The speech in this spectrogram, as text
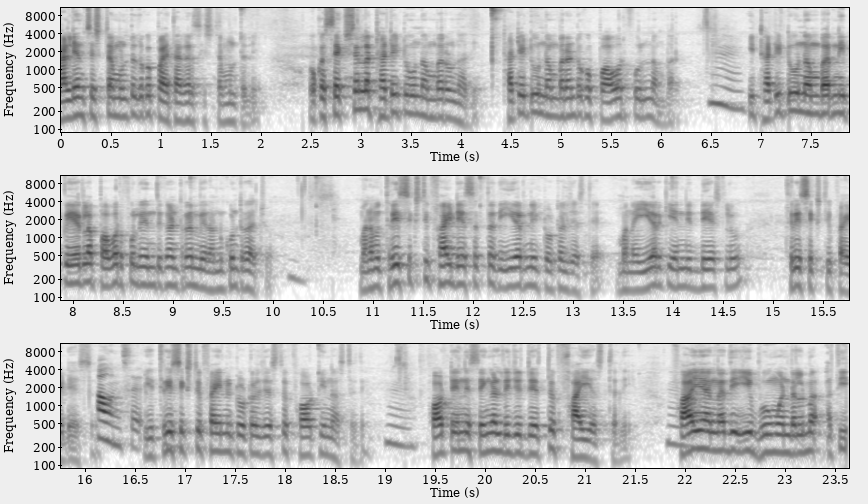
చాలియన్ సిస్టమ్ ఉంటుంది ఒక పైథాగర్ సిస్టమ్ ఉంటుంది. ఒక సెక్షన్లో థర్టీ టూ నెంబర్ ఉన్నది. థర్టీ టూ నెంబర్ అంటే ఒక పవర్ఫుల్ నెంబర్ ఈ థర్టీ టూ నెంబర్ని పేర్ల పవర్ఫుల్ ఎందుకంటారో మీరు అనుకుంటారచ్చు మనం త్రీ సిక్స్టీ ఫైవ్ డేస్ వస్తుంది ఇయర్ని టోటల్ చేస్తే. మన ఇయర్కి ఎన్ని డేస్లు త్రీ సిక్స్టీ ఫైవ్ డేస్ ఈ త్రీ సిక్స్టీ ఫైవ్ని టోటల్ చేస్తే ఫార్టీన్ వస్తుంది. ఫార్టీన్ని సింగిల్ డిజిట్ చేస్తే ఫైవ్ వస్తుంది. ఫైవ్ అన్నది ఈ భూమండలం అతి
